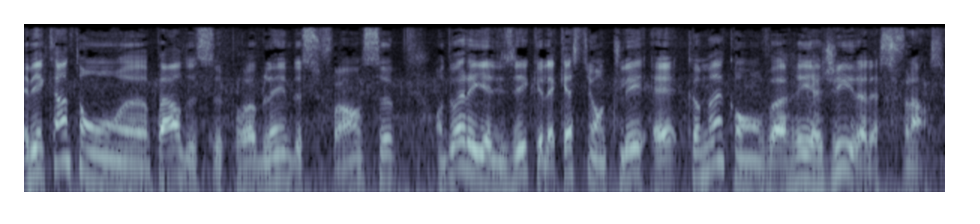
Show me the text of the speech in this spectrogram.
Eh bien, quand on euh, parle de ce problème de souffrance, on doit réaliser que la question clé est comment qu'on va réagir à la souffrance.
